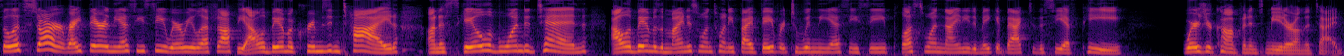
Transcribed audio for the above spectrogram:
So let's start right there in the SEC where we left off. The Alabama Crimson Tide on a scale of 1 to 10. Alabama's a minus 125 favorite to win the SEC, plus 190 to make it back to the CFP. Where's your confidence meter on the Tide?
